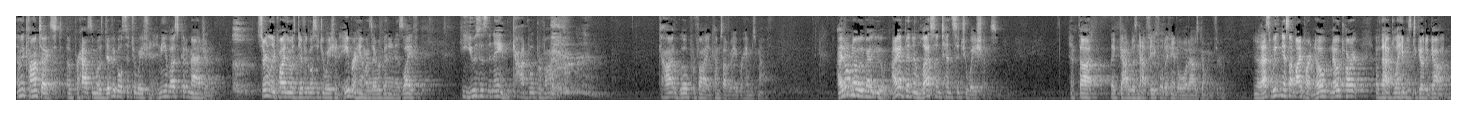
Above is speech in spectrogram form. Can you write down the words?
In the context of perhaps the most difficult situation any of us could imagine, certainly probably the most difficult situation Abraham has ever been in his life, he uses the name God will provide. God will provide comes out of Abraham's mouth. I don't know about you. I have been in less intense situations and thought that God was not faithful to handle what I was going through. You know, that's weakness on my part. No, no part of that blame is to go to God.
